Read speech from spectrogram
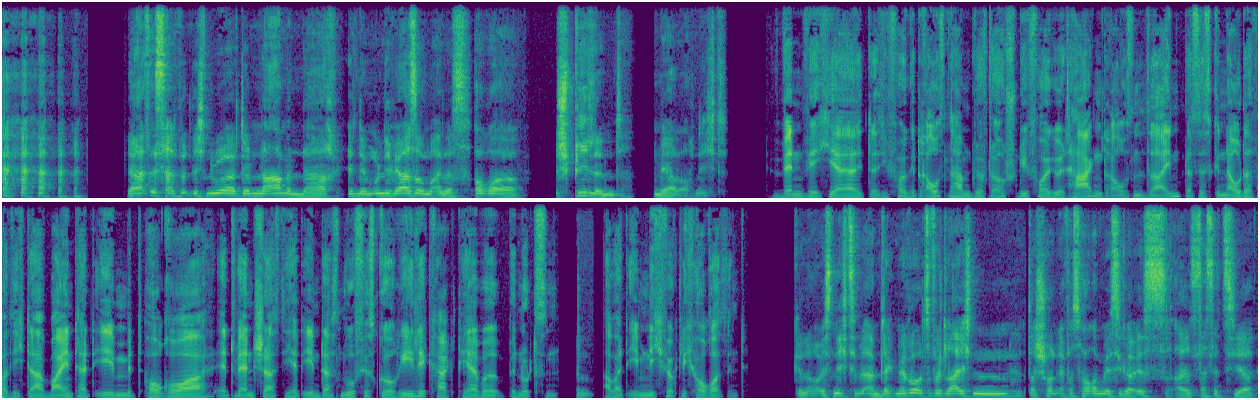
ja, es ist halt wirklich nur dem Namen nach in dem Universum eines Horror spielend, mehr aber auch nicht. Wenn wir hier die Folge draußen haben, dürfte auch schon die Folge mit Hagen draußen sein. Das ist genau das, was ich da meint, hat eben mit Horror-Adventures, die halt eben das nur für skurrile Charaktere benutzen, aber halt eben nicht wirklich Horror sind. Genau, ist nicht mit einem Black Mirror zu vergleichen, das schon etwas horrormäßiger ist als das jetzt hier.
